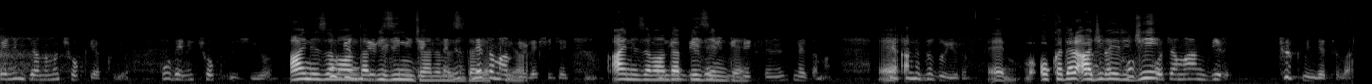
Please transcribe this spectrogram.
benim canımı çok yakıyor. Bu beni çok üzüyor. Aynı zamanda bizim canımızı da Ne zaman yakıyor. birleşeceksiniz? Aynı zamanda Bugün bizim de. ne zaman? E, Sesinizi duyurun. e, o kadar acı verici Kocaman bir Türk milleti var.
